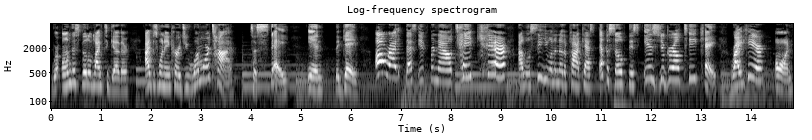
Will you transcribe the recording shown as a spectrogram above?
we're on this field of life together. I just want to encourage you one more time to stay in the game. All right, that's it for now. Take care. I will see you on another podcast episode. This is your girl TK right here on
